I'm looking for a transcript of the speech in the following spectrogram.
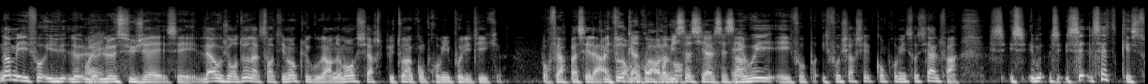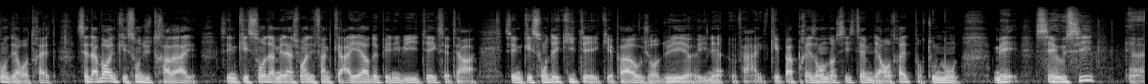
Non, mais il faut il, le, ouais. le, sujet, c'est là aujourd'hui, on a le sentiment que le gouvernement cherche plutôt un compromis politique pour faire passer la Plutôt réforme qu'un compromis social, c'est ça Et oui, et il faut il faut chercher le compromis social. Enfin, cette question des retraites, c'est d'abord une question du travail, c'est une question d'aménagement des fins de carrière, de pénibilité, etc. C'est une question d'équité qui est pas aujourd'hui, enfin, qui est pas présente dans le système des retraites pour tout le monde. Mais c'est aussi euh,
